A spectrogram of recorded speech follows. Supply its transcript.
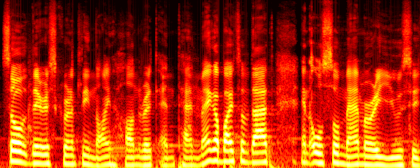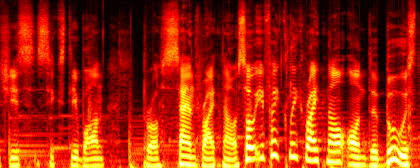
So there is currently 910 megabytes of that. And also memory usage is 61% right now. So if I click right now on the boost,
